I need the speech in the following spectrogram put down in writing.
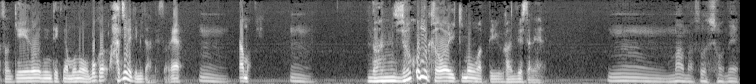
その芸能人的なものを僕は初めて見たんですよね。うん。生で。うん。なんじゃこの可愛い生き物はっていう感じでしたね。うーん。まあまあ、そうでしょうね。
